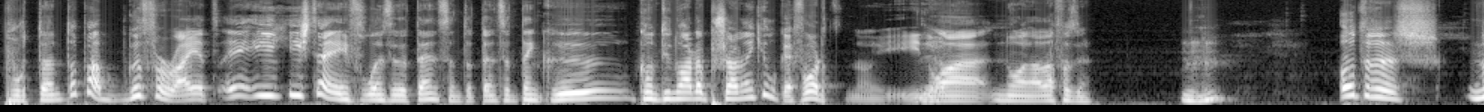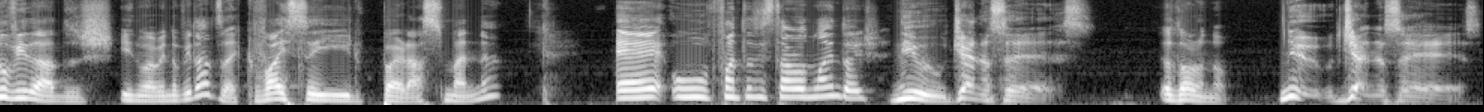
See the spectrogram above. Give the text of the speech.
Portanto, opá, good for Riot. E, isto é a influência da Tencent. A Tencent tem que continuar a puxar naquilo que é forte. não- E não, há, não há nada a fazer. Uhum. Outras novidades, e não é bem novidades, é que vai sair para a semana é o Phantasy Star Online 2. New Genesis. Adoro o nome. New Genesis.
